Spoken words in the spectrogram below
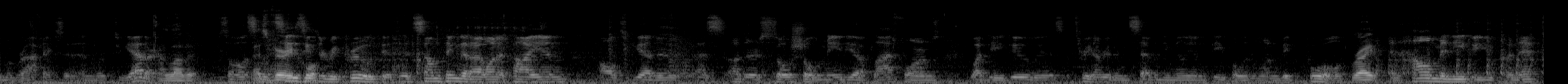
demographics and, and work together. I love it. So, so it's very easy cool. to recruit. It, it's something that I want to tie in all together as other social media platforms. What they do is 370 million people in one big pool. Right. And how many do you connect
